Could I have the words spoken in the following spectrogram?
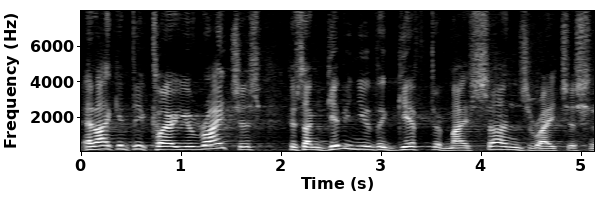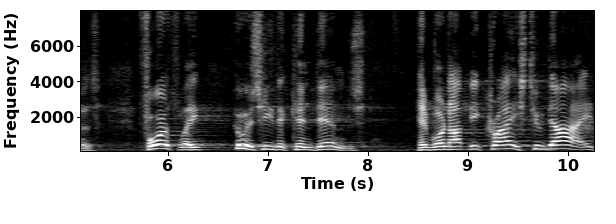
and I can declare you righteous because I'm giving you the gift of my son's righteousness. Fourthly, who is he that condemns? It will not be Christ who died.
